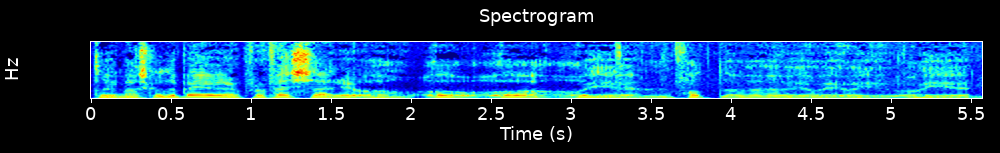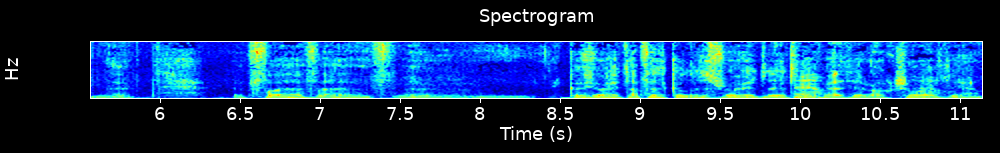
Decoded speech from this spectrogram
Då man skulle bära professor och och och och fått och kanske jag heter Fäskaldes Röjd, jag tror jag heter också. Ja.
